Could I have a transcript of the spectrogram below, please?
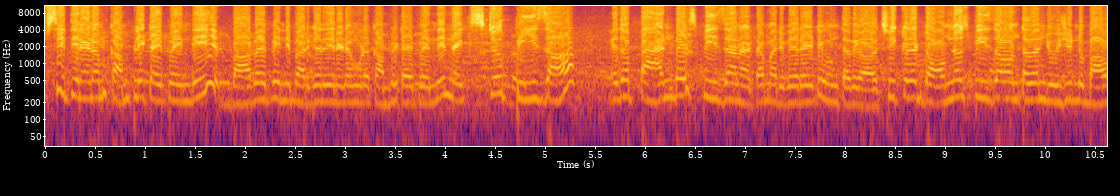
కేఎఫ్సీ తినడం కంప్లీట్ అయిపోయింది. బాబాయ్ పిన్ని బర్గర్ తినడం కూడా కంప్లీట్ అయిపోయింది. నెక్స్ట్ పిజ్జా ఏదో ప్యాన్ బేస్ పిజ్జా అనట మరి వెరైటీ ఉంటుంది కావచ్చు. ఇక్కడ డామినోస్ పిజ్జా ఉంటుందని చూసిండు బావ.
